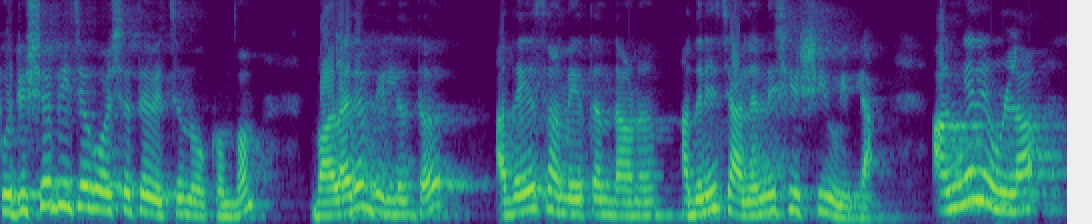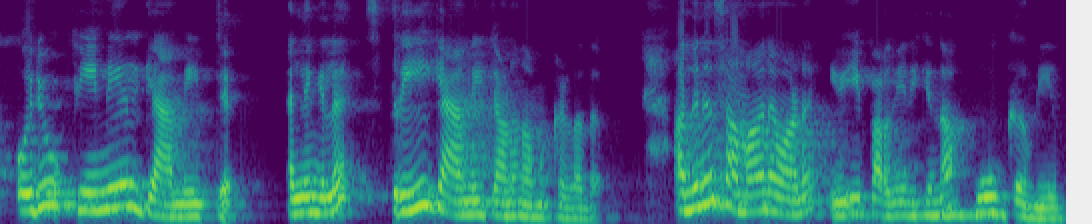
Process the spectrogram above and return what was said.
പുരുഷ ബീജകോശത്തെ വെച്ച് നോക്കുമ്പം വളരെ വലുത് അതേ സമയത്ത് എന്താണ്? അതിന് ചലനശേഷിയുമില്ല. അങ്ങനെയുള്ള ഒരു ഫീമെയിൽ ഗാമീറ്റ് അല്ലെങ്കിൽ സ്ത്രീ ഗാമീറ്റ് ആണ് നമുക്കുള്ളത്. അതിന് സമാനമാണ് ഈ- പറഞ്ഞിരിക്കുന്ന ഊഗമിയും.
